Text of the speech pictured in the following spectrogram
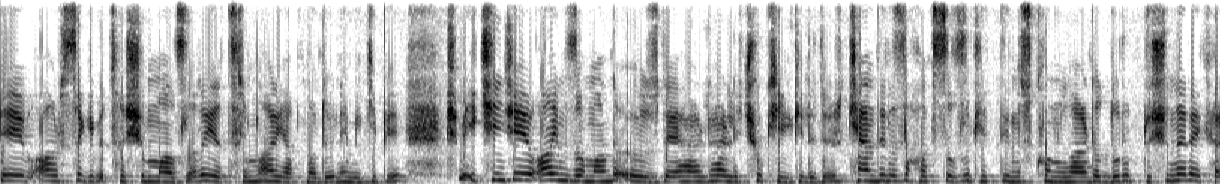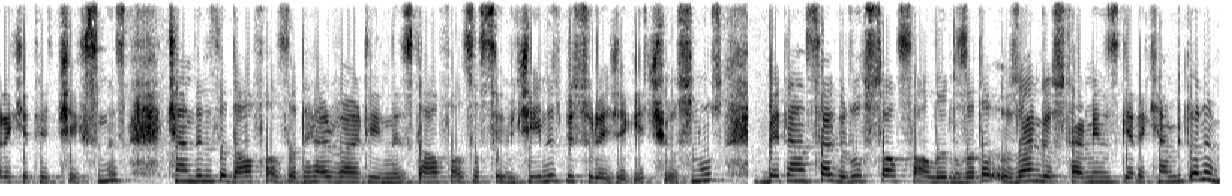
Ev, arsa gibi taşınmazlara yatırımlar yapma dönemi gibi. Şimdi ikinci ev aynı zamanda öz değerlerle çok ilgilidir. Kendinize haksızlık ettiğiniz konularda durup düşünerek hareket edeceksiniz. Kendinize daha fazla değer verdiğiniz, daha fazla seveceğiniz bir sürece geçiyorsunuz. Bedensel ve ruhsal sağlığınıza da özen göstermeniz gereken bir dönem.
